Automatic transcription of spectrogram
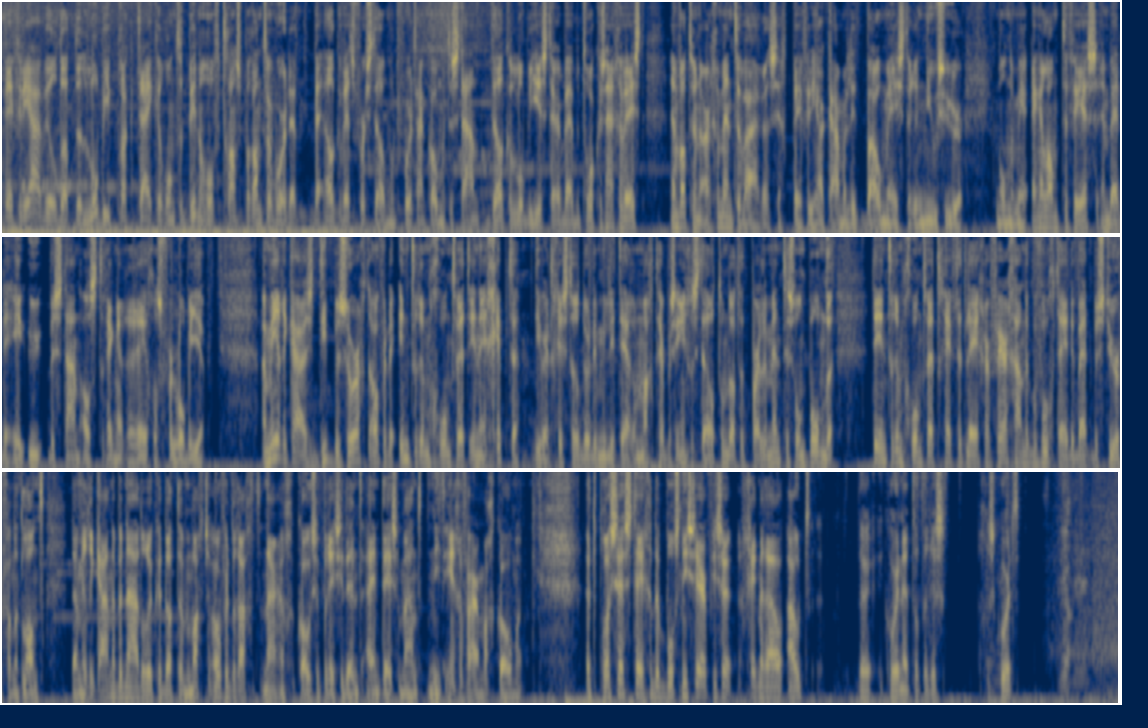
PvdA wil dat de lobbypraktijken rond het Binnenhof transparanter worden. Bij elk wetsvoorstel moet voortaan komen te staan... welke lobbyisten erbij betrokken zijn geweest... en wat hun argumenten waren, zegt PvdA-kamerlid Bouwmeester in Nieuwsuur. In onder meer Engeland, de VS en bij de EU bestaan al strengere regels voor lobbyen. Amerika is diep bezorgd over de interim-grondwet in Egypte. Die werd gisteren door de militaire machthebbers ingesteld... omdat het parlement is ontbonden. De interim-grondwet geeft het leger vergaande bevoegdheden bij het bestuur van het land. De Amerikanen benadrukken dat de machtsoverdracht naar een gekozen president eind deze maand niet in gevaar mag komen. Het proces tegen de Bosnisch-Servische generaal Oud... Ik hoor net dat er is gescoord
